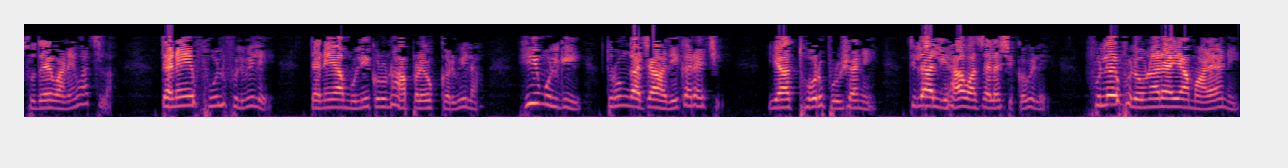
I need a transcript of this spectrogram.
सुदैवाने वाचला. त्याने फूल फुलविले. त्याने या मुलीकडून हा प्रयोग करविला. ही मुलगी तुरुंगाच्या अधिकाऱ्याची. या थोर पुरुषाने तिला लिहा वाचायला शिकविले. फुले फुलवणाऱ्या या माळ्याने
